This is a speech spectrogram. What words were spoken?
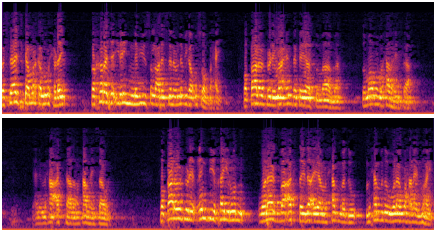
masaajidka marka lagu xidhay fakharaja ilayhi nabiyu sal alay slam nabigaa u soo baxay faqaala wuxuu ihi maa cindaka ya tumaama tumaama maxaad haysaa yani maxaa agtaada maxaad haysaa wy faqaala wuxuu ihi cindii khayrun wanaag baa agtayda ayaa muxamedu muxamedow wanaag waxaan ma hayo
